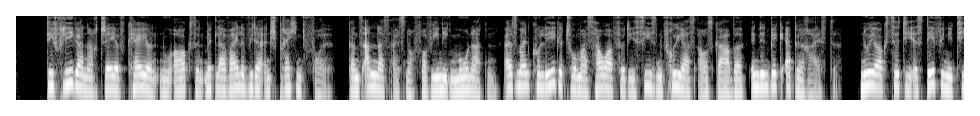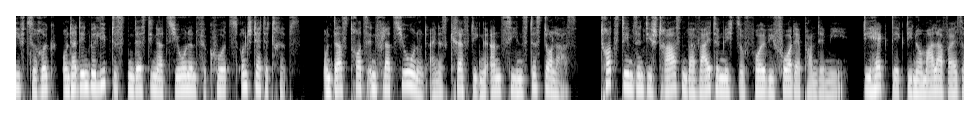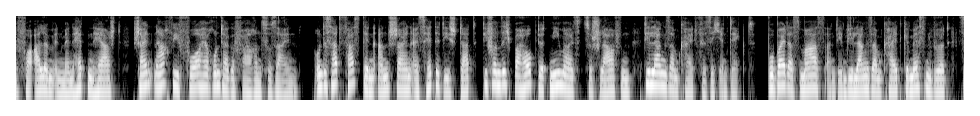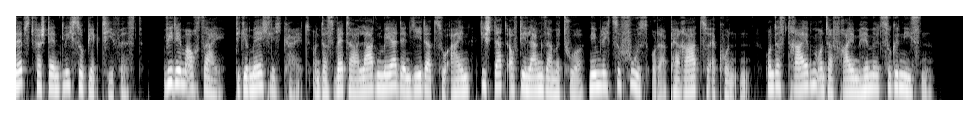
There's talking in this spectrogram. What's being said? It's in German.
Die Flieger nach JFK und Newark sind mittlerweile wieder entsprechend voll. Ganz anders als noch vor wenigen Monaten, als mein Kollege Thomas Hauer für die Season Frühjahrsausgabe in den Big Apple reiste. New York City ist definitiv zurück unter den beliebtesten Destinationen für Kurz- und Städtetrips. Und das trotz Inflation und eines kräftigen Anziehens des Dollars. Trotzdem sind die Straßen bei weitem nicht so voll wie vor der Pandemie. Die Hektik, die normalerweise vor allem in Manhattan herrscht, scheint nach wie vor heruntergefahren zu sein. Und es hat fast den Anschein, als hätte die Stadt, die von sich behauptet, niemals zu schlafen, die Langsamkeit für sich entdeckt. Wobei das Maß, an dem die Langsamkeit gemessen wird, selbstverständlich subjektiv ist. Wie dem auch sei, die Gemächlichkeit und das Wetter laden mehr denn je dazu ein, die Stadt auf die langsame Tour, nämlich zu Fuß oder per Rad zu erkunden und das Treiben unter freiem Himmel zu genießen.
